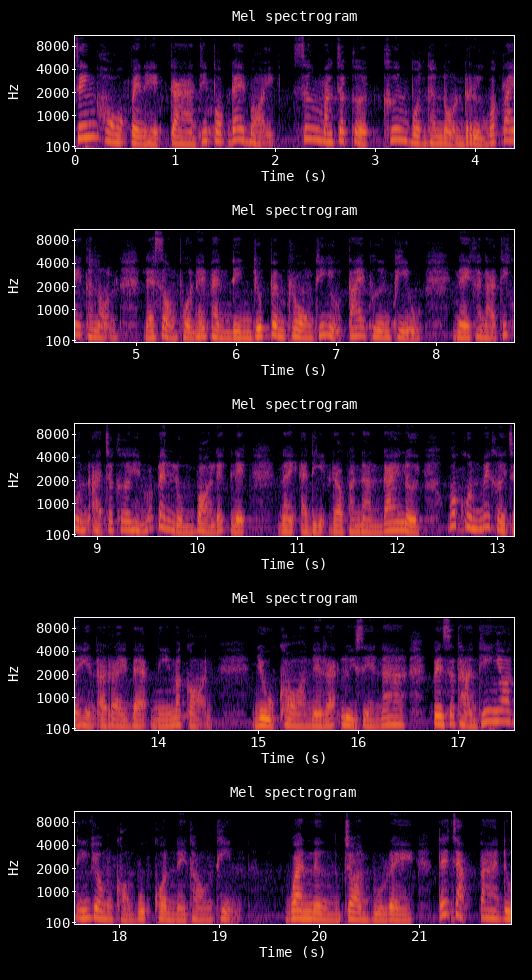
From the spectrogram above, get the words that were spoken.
ซิ่งโฮเป็นเหตุการณ์ที่พบได้บ่อย ซึ่งมักจะเกิดขึ้นบนถนนหรือว่าใกล้ถนน และส่งผลให้แผ่นดินยุบเป็นโพรงที่อยู่ใต้พื้นผิว ในขณะที่คุณอาจจะเคยเห็นว่าเป็นหลุมบ่อเล็กๆ ในอดีตเราพนันได้เลย ว่าคุณไม่เคยจะเห็นอะไรแบบนี้มาก่อน ยูคอนในรัฐลุยเซียนาเป็นสถานที่ยอดนิยมของบุคคลในท้องถิ่น วันหนึ่ง จอห์นบูเร ได้จับตาดู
